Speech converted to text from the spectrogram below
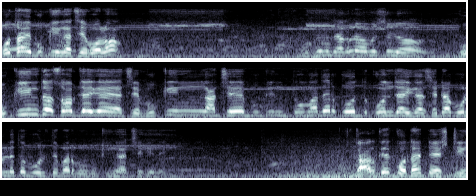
কোথায় বুকিং আছে বলো? বুকিং থাকলে অবশ্যই বুকিং তো সব জায়গায় আছে। বুকিং আছে বুকিং তোমাদের কোন জায়গা? সেটা বললে তো বলতে পারব বুকিং আছে কি নেই কালকে কোথায় টেস্টিং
